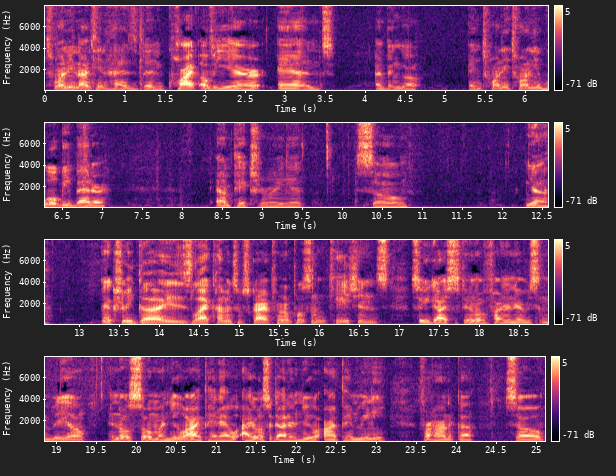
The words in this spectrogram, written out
2019 has been quite of a year, and I've been go. And 2020 will be better. I'm picturing it. So, yeah. Make sure you guys like, comment, subscribe, turn on post notifications so you guys stay notified on every single video. And also my new iPad. I, I also got a new iPad mini for Hanukkah. So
